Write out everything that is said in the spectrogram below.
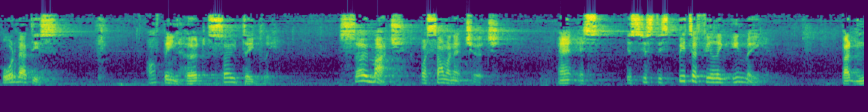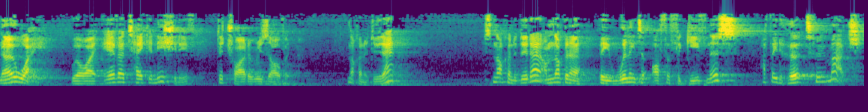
What about this? I've been hurt so deeply, so much by someone at church. And it's, it's just this bitter feeling in me but no way will I ever take initiative to try to resolve it. I'm not going to do that. It's not going to do that. I'm not going to be willing to offer forgiveness. I've been hurt too much.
